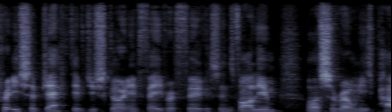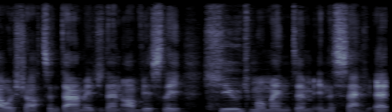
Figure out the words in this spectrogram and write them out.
pretty subjective. Do you score it in favour of Ferguson's volume or Cerrone's power shots and damage? Then obviously huge momentum in the sec, uh,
